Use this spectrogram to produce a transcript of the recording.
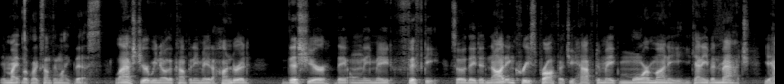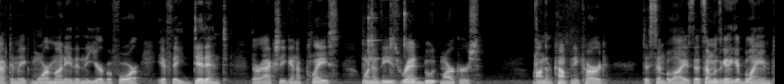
it might look like something like this. Last year, we know the company made 100. This year, they only made 50. So they did not increase profits. You have to make more money. You can't even match. You have to make more money than the year before. If they didn't, they're actually going to place one of these red boot markers on their company card to symbolize that someone's going to get blamed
